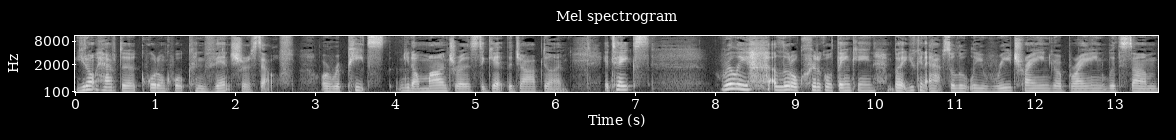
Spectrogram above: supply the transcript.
You don't have to quote unquote convince yourself or repeats, you know, mantras to get the job done. It takes really a little critical thinking, but you can absolutely retrain your brain with some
